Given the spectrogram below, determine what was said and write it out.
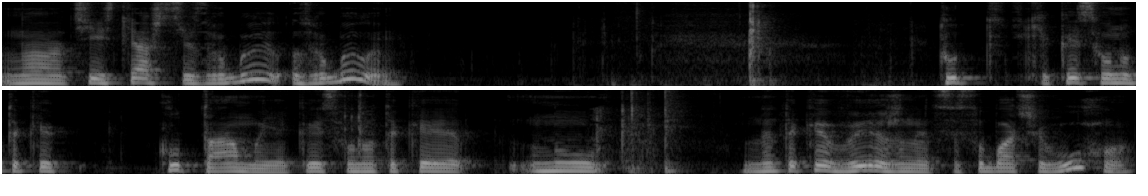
на цій стяжці зроби, зробили. Тут якесь воно таке кутами, якесь воно таке, ну, не таке виражене це собаче вухо.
